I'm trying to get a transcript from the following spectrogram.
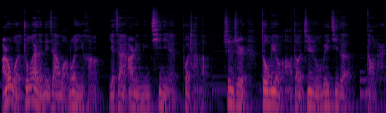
而我钟爱的那家网络银行也在2007年破产了，甚至都没有熬到金融危机的到来。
